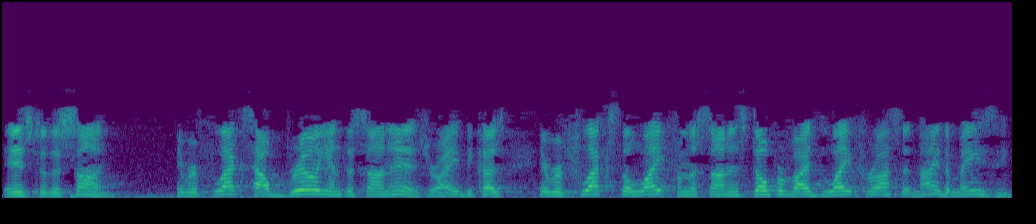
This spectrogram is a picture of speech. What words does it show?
is to the sun. It reflects how brilliant the sun is, right? Because it reflects the light from the sun and still provides light for us at night. Amazing.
